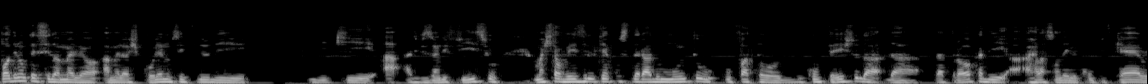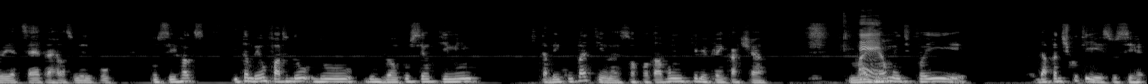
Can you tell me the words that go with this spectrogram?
pode não ter sido a melhor, a melhor escolha no sentido de, de que a, a divisão é difícil, mas talvez ele tenha considerado muito o fator do contexto da, da, da troca, de a relação dele com o Pete Carey, etc., a relação dele com, com o Seahawks, e também o fato do, do, do Broncos ser um time que tá bem completinho, né? Só faltava um QB para encaixar. Mas é. realmente foi. Dá para discutir isso, se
